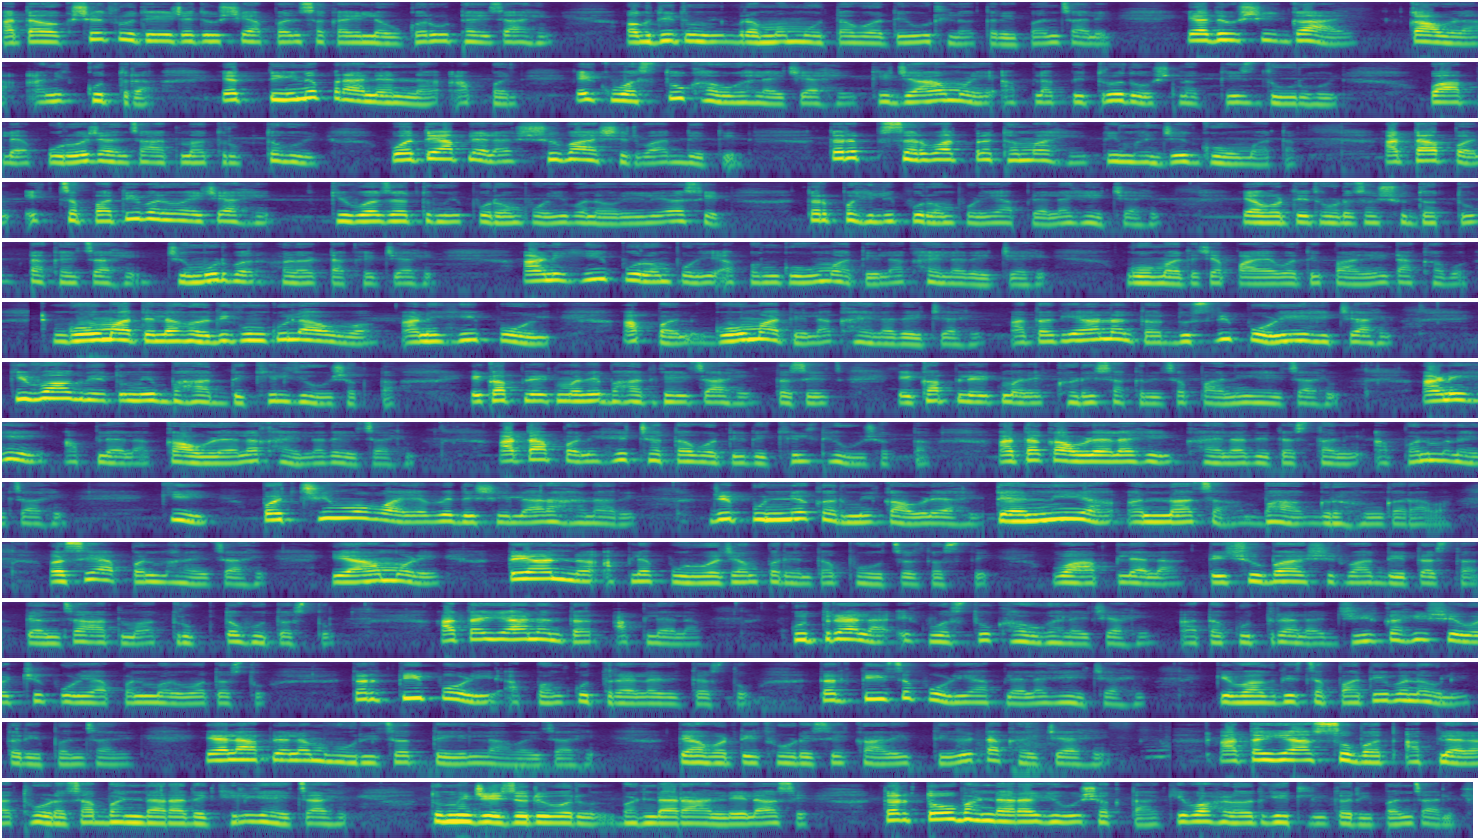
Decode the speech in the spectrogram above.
आता अक्षय तृतीयेच्या दिवशी आपण सकाळी लवकर उठायचं आहे. अगदी तुम्ही ब्रह्ममुहूर्तावरती उठलं तरी पण चालेल. या दिवशी गाय कावळा आणि कुत्रा या तीन प्राण्यांना आपण एक वस्तू खाऊ घालायची आहे की ज्यामुळे आपला पितृदोष नक्कीच दूर होईल व आपल्या पूर्वजांचा आत्मा तृप्त होईल व ते आपल्याला शुभ आशीर्वाद देतील. तर सर्वात प्रथम आहे ती म्हणजे गोमाता. आता आपण एक चपाती बनवायची आहे किंवा जर तुम्ही पुरणपोळी बनवलेली असेल तर पहिली पुरणपोळी आपल्याला घ्यायची आहे. यावरती थोडंसं शुद्ध तूप टाकायचं आहे. चिमूटभर हळद टाकायची आहे. आणि ही पुरणपोळी आपण गोमातेला खायला द्यायची आहे. गोमातेच्या पायावरती पाणी टाकावं. गोमातेला हळदी कुंकू लावावं आणि ही पोळी आपण गोमातेला खायला द्यायची आहे. आता यानंतर दुसरी पोळी घ्यायची आहे. किंवा अगदी तुम्ही भात देखील घेऊ शकता. एका प्लेटमध्ये भात घ्यायचा आहे तसेच एका प्लेटमध्ये खडी साखरेचं पाणी घ्यायचं आहे आणि हे आपल्याला कावळ्याला खायला द्यायचं आहे. आता आपण हे छतावरती देखील ठेवू शकता. आता कावळ्याला हे खायला देत असताना आपण म्हणायचं आहे की पश्चिम व वायव्य दिशेला राहणारे जे पुण्यकर्मी कावळे आहेत त्यांनी या अन्नाचा भाग ग्रहण करावा असे आपण म्हणायचं आहे. यामुळे ते अन्न आपल्या पूर्वजांपर्यंत पोहोचत असते व आपल्याला ते शुभ आशीर्वाद देत असतात त्यांचा आत्मा तृप्त होत असतो. आता यानंतर आपल्याला कुत्र्याला एक वस्तू खाऊ घालायची आहे. आता कुत्र्याला जी काही शेवटची पोळी आपण बनवत असतो तर ती पोळी आपण कुत्र्याला देत असतो. तर तीच पोळी आपल्याला घ्यायची आहे. किंवा अगदी चपाती बनवली तरी पण चालेल. याला आपल्याला मोहरीचं तेल लावायचं आहे. त्यावरती थोडेसे काळे तीळ टाकायचे आहे. आता यासोबत आपल्याला थोडासा भंडारा देखील घ्यायचा आहे. तुम्ही जेजुरीवरून भंडारा आणलेला असेल तर तो भंडारा घेऊ शकता किंवा हळद घेतली तरी पण चालेल.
